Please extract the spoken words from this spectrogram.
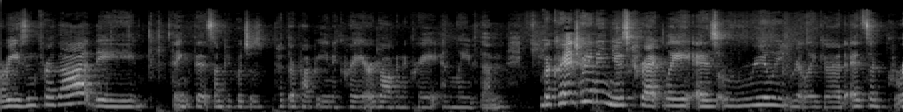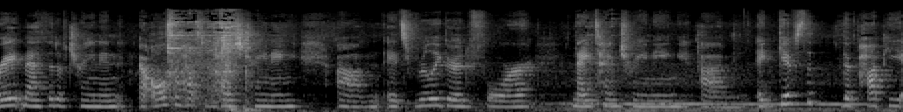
reason for that. They think that some people just put their puppy in a crate or dog in a crate and leave them. But crate training used correctly is really, really good. It's a great method of training. It also helps with house training. Um, it's really good for nighttime training. Um, it gives the, the puppy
